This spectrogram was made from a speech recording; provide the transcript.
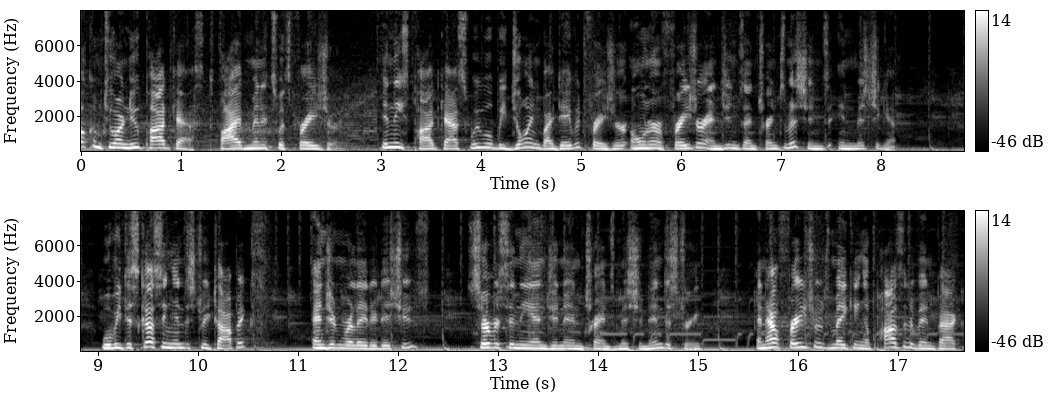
Welcome to our new podcast, Five Minutes with Fraser. In these podcasts, we will be joined by David Fraser, owner of Fraser Engines and Transmissions in Michigan. We'll be discussing industry topics, engine related issues, service in the engine and transmission industry, and how Fraser is making a positive impact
